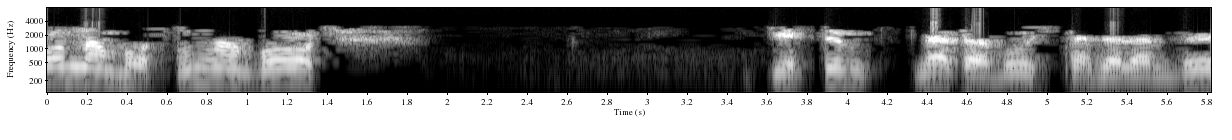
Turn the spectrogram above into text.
Ondan borç, bundan borç. Getdim, məsəl bu iş təzələndi.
